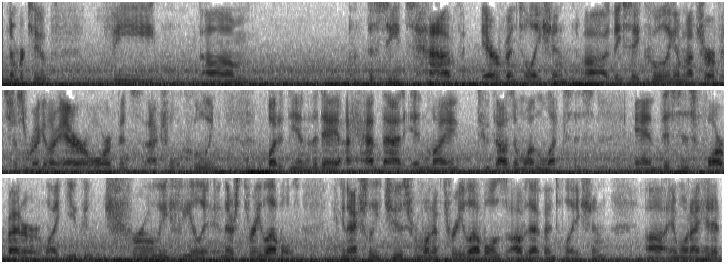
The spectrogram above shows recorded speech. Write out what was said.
number two, the um, the seats have air ventilation. Uh, they say cooling. I'm not sure if it's just regular air or if it's actual cooling. But at the end of the day, I had that in my 2001 Lexus. And this is far better. Like you can truly feel it. And there's three levels. You can actually choose from one of three levels of that ventilation. Uh, and when I hit it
